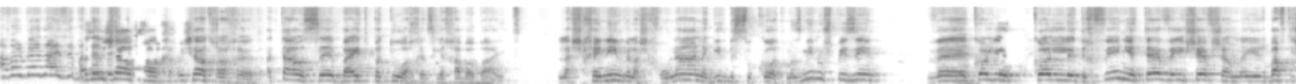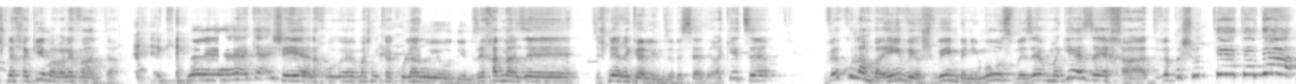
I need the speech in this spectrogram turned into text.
אבל בעיניי זה... אז אני אשאל אותך אחרת, אתה עושה בית פתוח אצלך בבית, לשכנים ולשכונה, נגיד בסוכות, מזמין אושפיזין, וכל כן. דכפין יתה וישב שם, ערבבתי שני חגים, אבל הבנת. כן, שאנחנו, מה שנקרא, כולנו יהודים. זה אחד מה... זה, זה שני רגלים, זה בסדר. הקיצר, וכולם באים ויושבים בנימוס וזה, ומגיע איזה אחד, ופשוט, אתה יודע,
